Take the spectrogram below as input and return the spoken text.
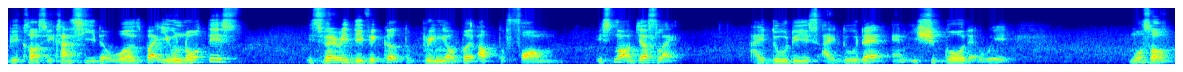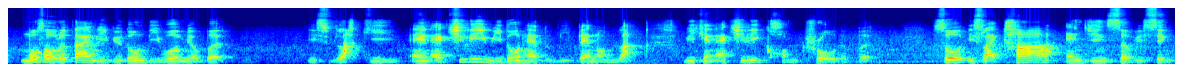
because you can't see the worms, but you notice it's very difficult to bring your bird up to form. It's not just like I do this, I do that, and it should go that way. Most of most of the time, if you don't deworm your bird, it's lucky. And actually, we don't have to depend on luck. We can actually control the bird. So it's like car engine servicing.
